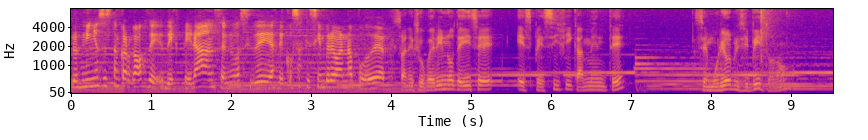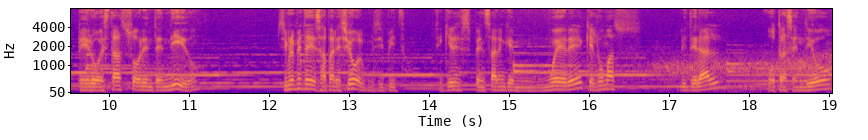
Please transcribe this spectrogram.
Los niños están cargados de, esperanza, de nuevas ideas, de cosas que siempre van a poder. San Exupéry no te dice específicamente se murió el principito, ¿no? Pero está sobreentendido. Simplemente desapareció el principito. Si quieres pensar en que muere, que es lo más literal, o trascendió,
